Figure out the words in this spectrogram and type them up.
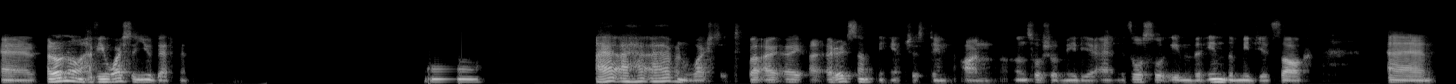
And I don't know, have you watched the new Batman? Mm. I, I, I haven't watched it, but I, I, I read something interesting on, on social media, and it's also in the in the media itself. And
